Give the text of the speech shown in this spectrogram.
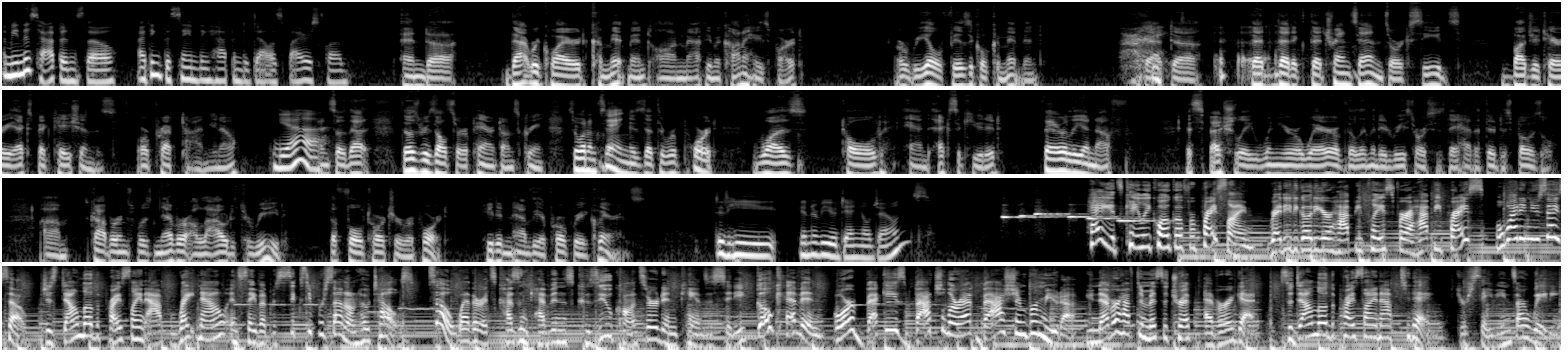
I mean, this happens though. I think the same thing happened to Dallas Buyers Club. And uh, that required commitment on Matthew McConaughey's part, a real physical commitment that uh, that that that transcends or exceeds budgetary expectations or prep time. You know. Yeah. And so that those results are apparent on screen. So what I'm saying is that the report was told and executed fairly enough, especially when you're aware of the limited resources they had at their disposal. Um, Scott Burns was never allowed to read the full torture report. He didn't have the appropriate clearance. Did he interview Daniel Jones? Hey, it's Kaley Cuoco for Priceline. Ready to go to your happy place for a happy price? Well, why didn't you say so? Just download the Priceline app right now and save up to 60% on hotels. So, whether it's Cousin Kevin's Kazoo concert in Kansas City, go Kevin, or Becky's Bachelorette Bash in Bermuda, you never have to miss a trip ever again. So, download the Priceline app today. Your savings are waiting.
